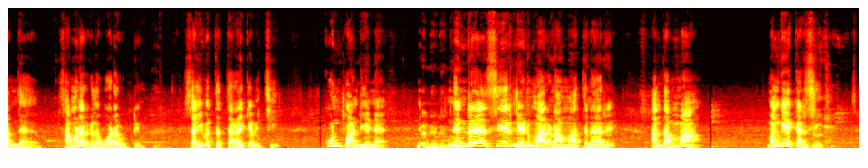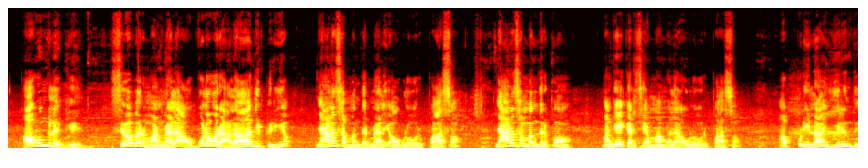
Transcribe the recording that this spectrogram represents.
அந்த சமணர்களை ஓட விட்டு சைவத்தை தழைக்க வச்சு கூன் பாண்டியனை நின்ற சீர் நெடுமாறனாக மாற்றினார் அந்த அம்மா மங்கையக்கரசி. அவங்களுக்கு சிவபெருமான் மேலே அவ்வளோ ஒரு அலாதி பிரியம் ஞான சம்பந்தர் மேலேயும் அவ்வளோ ஒரு பாசம் ஞானசம்பந்தருக்கும் மங்கையக்கரசி அம்மா மேலே அவ்வளோ ஒரு பாசம். அப்படிலாம் இருந்து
